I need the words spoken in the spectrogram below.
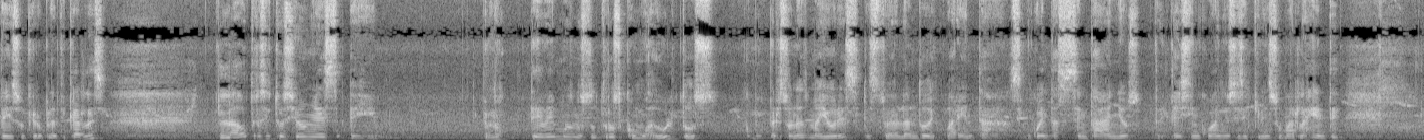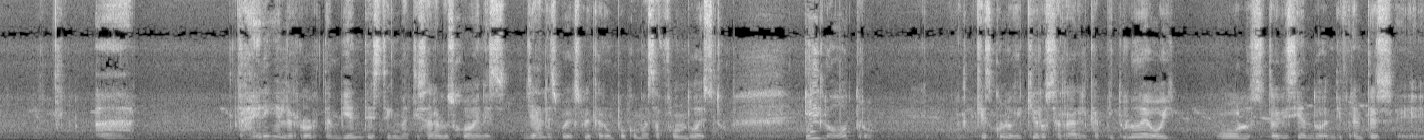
De eso quiero platicarles. La otra situación es, eh, no debemos nosotros como adultos, como personas mayores, les estoy hablando de 40, 50, 60 años, 35 años si se quieren sumar la gente, a caer en el error también de estigmatizar a los jóvenes. Ya les voy a explicar un poco más a fondo esto. Y lo otro que es con lo que quiero cerrar el capítulo de hoy, o lo estoy diciendo en diferentes, eh,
